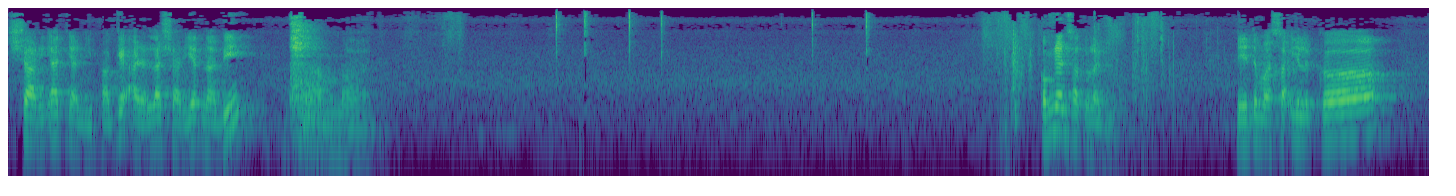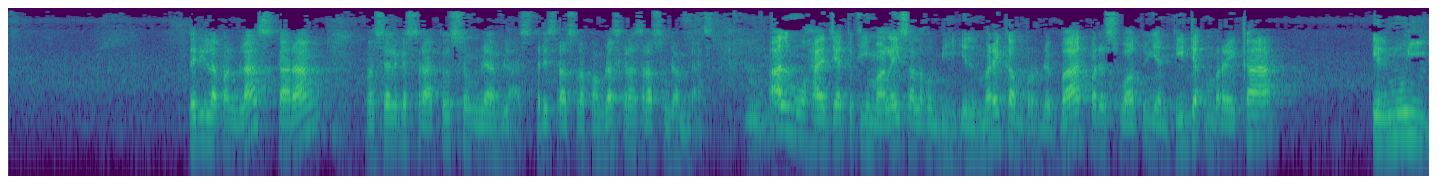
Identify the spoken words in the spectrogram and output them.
syariat yang dipakai adalah syariat Nabi Kemudian satu lagi. Yaitu masail ke tadi 18 sekarang masail ke 119 tadi 118 sekarang 119 al muhajatu fi malai salahum il mereka berdebat pada sesuatu yang tidak mereka ilmui.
